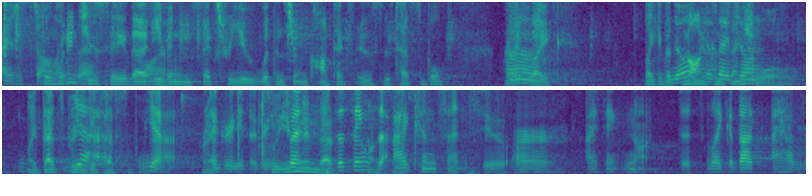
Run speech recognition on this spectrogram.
I just don't. But like wouldn't the you say that morals. even sex for you within certain contexts is detestable? Right? like, like if it's Um, no, 'cause I don't- non-consensual, like that's pretty yeah, detestable. Yeah, right? agreed, agreed. So even but in that the things that I consent to are, I think, not de- like that. I have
